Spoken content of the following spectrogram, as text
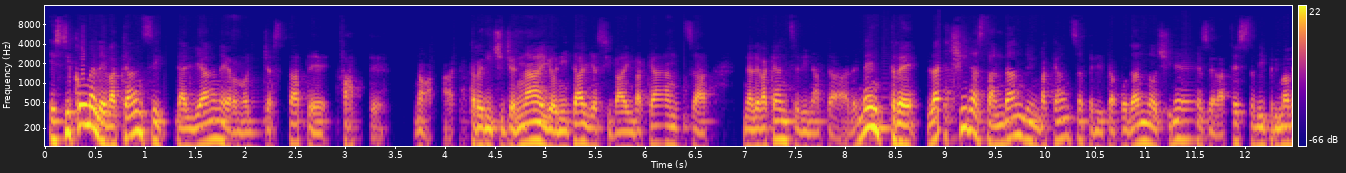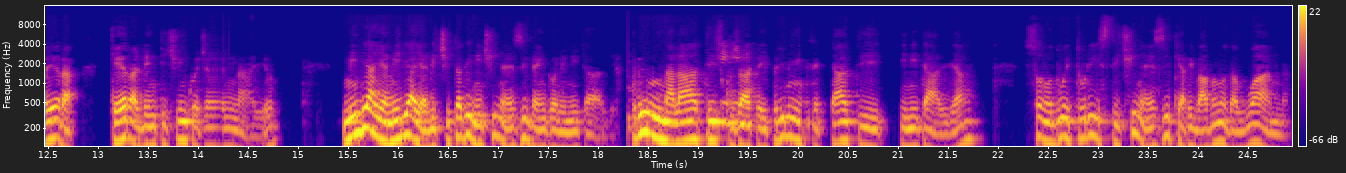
e siccome le vacanze italiane erano già state fatte, no, il 13 gennaio in Italia si va in vacanza nelle vacanze di Natale, mentre la Cina sta andando in vacanza per il Capodanno cinese, la festa di primavera che era il 25 gennaio, migliaia e migliaia di cittadini cinesi vengono in Italia. I primi malati, scusate, i primi infettati in Italia sono due turisti cinesi che arrivavano da Wuhan.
